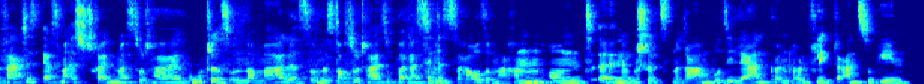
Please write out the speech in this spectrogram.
Fakt ist, erstmal ist Streiten was total Gutes und Normales und es ist doch total super, dass sie das zu Hause machen und äh, in einem geschützten Rahmen, wo sie lernen können, Konflikte anzugehen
